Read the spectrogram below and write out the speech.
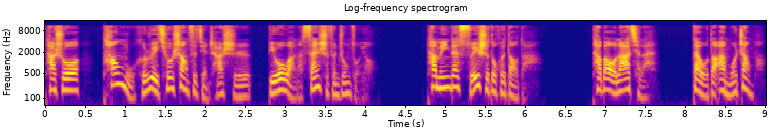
他说，汤姆和瑞秋上次检查时比我晚了三十分钟左右，他们应该随时都会到达。他把我拉起来，带我到按摩帐篷，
